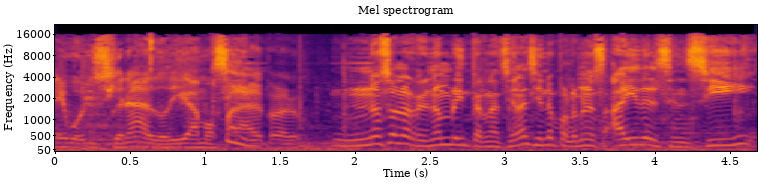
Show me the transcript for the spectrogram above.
evolucionado, digamos, Sí, para- para- no solo renombre internacional, sino por lo menos Idols en sí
